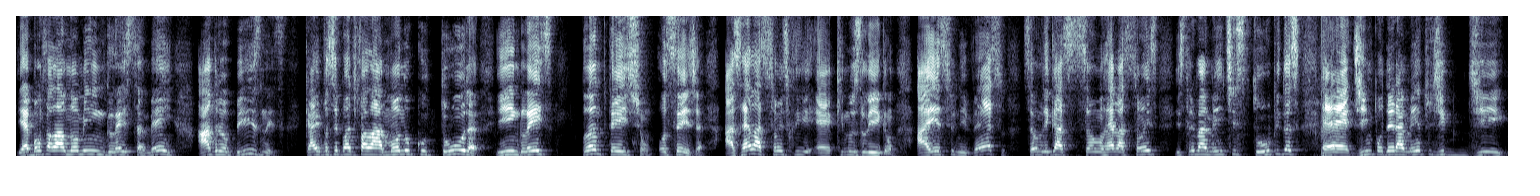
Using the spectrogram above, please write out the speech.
E é bom falar o nome em inglês também, agrobusiness, que aí você pode falar monocultura e em inglês plantation, ou seja, as relações que, é, que nos ligam a esse universo são, liga são relações extremamente estúpidas é, de empoderamento de, de,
